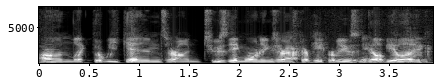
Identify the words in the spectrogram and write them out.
on like the weekends or on Tuesday mornings or after pay per views, and he'll be like,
